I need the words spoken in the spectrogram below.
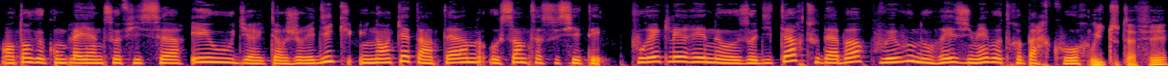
en tant que compliance officer et ou directeur juridique, une enquête interne au sein de sa société. Pour éclairer nos auditeurs, tout d'abord, pouvez-vous nous résumer votre parcours? Oui, tout à fait.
